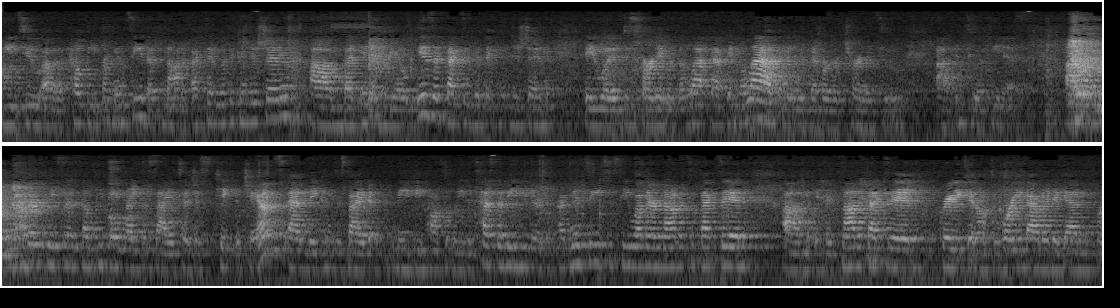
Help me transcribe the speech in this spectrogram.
lead to a healthy pregnancy that's not affected with the condition. Um, but if embryo is affected with the condition, they would discard it with the lab, in the lab and it would never turn into, uh, into a fetus. Um, in other cases, some people might decide to just take the chance and they can decide maybe possibly to test the baby during the pregnancy to see whether or not it's affected. Um, if it's not affected, great, they don't have to worry about it again for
